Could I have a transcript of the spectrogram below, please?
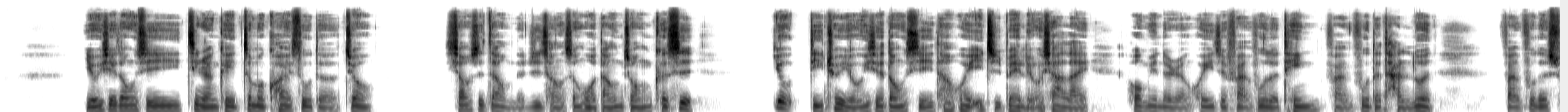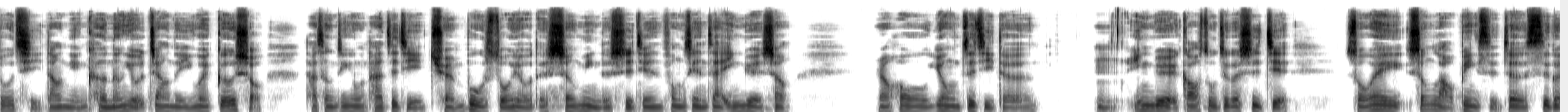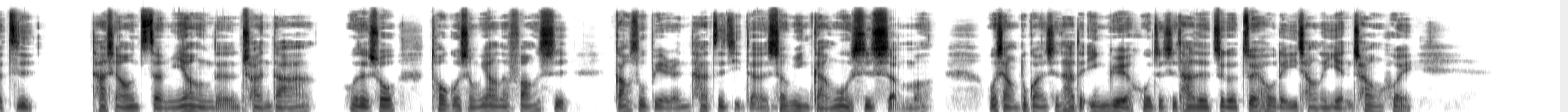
有一些东西竟然可以这么快速的就消失在我们的日常生活当中，可是。又的确有一些东西，它会一直被留下来，后面的人会一直反复的听，反复的谈论，反复的说起当年可能有这样的一位歌手，他曾经用他自己全部所有的生命的时间奉献在音乐上，然后用自己的嗯，音乐告诉这个世界，所谓生老病死这四个字，他想要怎么样的传达，或者说透过什么样的方式告诉别人他自己的生命感悟是什么？我想，不管是他的音乐，或者是他的这个最后的一场的演唱会，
